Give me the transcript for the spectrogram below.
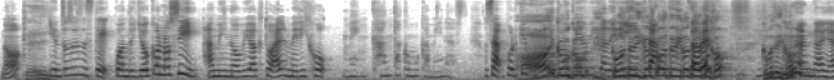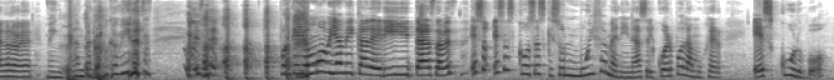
¿no? Y entonces, este, cuando yo conocí a mi novio actual, me dijo, me encanta cómo caminas. O sea, ¿por qué? Ay, ¿cómo, cómo, ¿Cómo te dijo? ¿Cómo te dijo? ¿Cómo te dijo? ¿Cómo te dijo? No, ya no lo veo. Me encanta cómo caminas. Este, porque yo movía mi caderita, ¿sabes? Eso, esas cosas que son muy femeninas, el cuerpo de la mujer es curvo,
